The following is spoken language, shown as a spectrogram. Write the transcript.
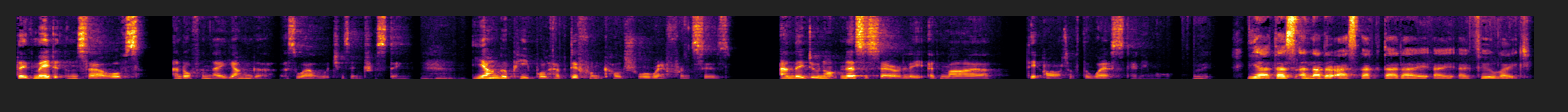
they've made it themselves and often they're younger as well, which is interesting. Mm-hmm. Younger people have different cultural references, and they do not necessarily admire the art of the West anymore. Right. Yeah, that's another aspect that I, I, I feel like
